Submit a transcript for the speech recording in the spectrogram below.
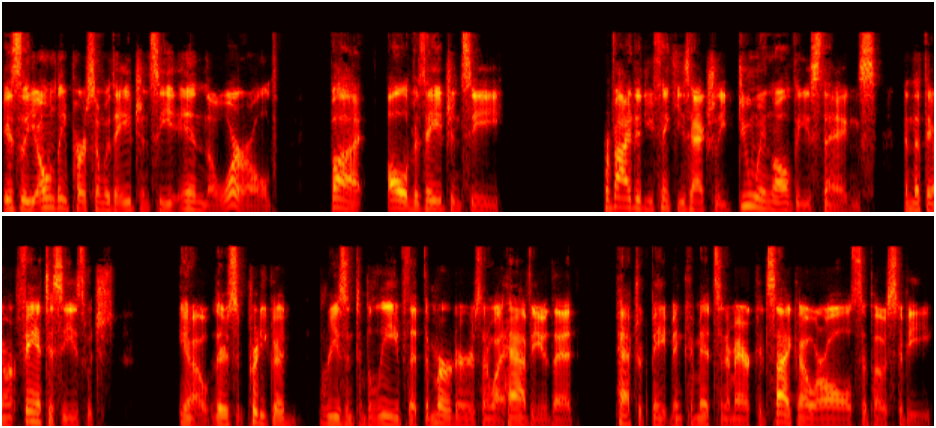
is the only person with agency in the world, but all of his agency, provided you think he's actually doing all these things and that they aren't fantasies, which you know, there's a pretty good reason to believe that the murders and what have you that Patrick Bateman commits in American Psycho are all supposed to be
